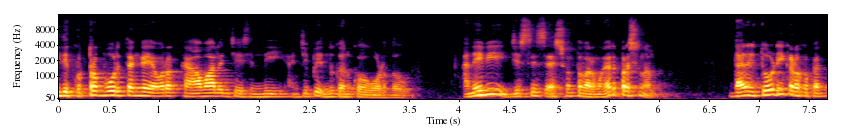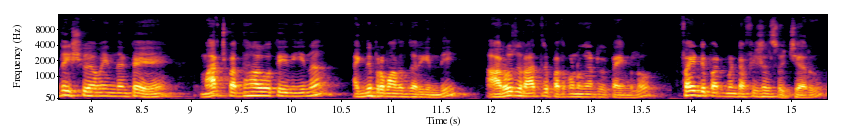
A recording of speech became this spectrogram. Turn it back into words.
ఇది కుట్రపూరితంగా ఎవరో కావాలని చేసింది అని చెప్పి ఎందుకు అనుకోకూడదు? అనేవి జస్టిస్ యశ్వంత్ వర్మ గారి ప్రశ్నలు. దానికి తోడు ఇక్కడ ఒక పెద్ద ఇష్యూ ఏమైందంటే మార్చి పద్నాలుగవ తేదీన అగ్ని ప్రమాదం జరిగింది. ఆ రోజు రాత్రి పదకొండు గంటల టైంలో ఫైర్ డిపార్ట్మెంట్ అఫీషియల్స్ వచ్చారు.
